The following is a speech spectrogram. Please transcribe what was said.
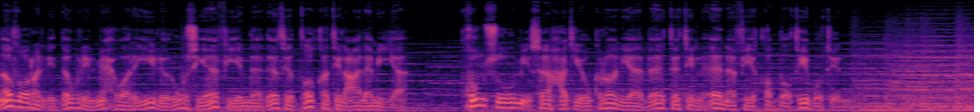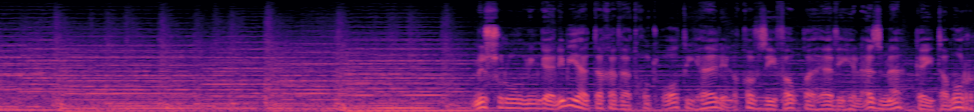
نظرا للدور المحوري لروسيا في إمدادات الطاقة العالمية. خمس مساحة أوكرانيا باتت الآن في قبضة بوتين. مصر من جانبها اتخذت خطواتها للقفز فوق هذه الأزمة كي تمر.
